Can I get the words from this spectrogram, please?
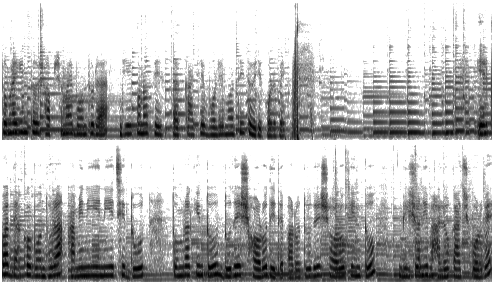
তোমরা কিন্তু সবসময় বন্ধুরা যে কোনো ফেস প্যাক কাঁচের বোলের মধ্যেই তৈরি করবে। এরপর দেখো বন্ধুরা, আমি নিয়ে নিয়েছি দুধ। তোমরা কিন্তু দুধের সরও দিতে পারো। দুধের সরও কিন্তু ভীষণই ভালো কাজ করবে।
